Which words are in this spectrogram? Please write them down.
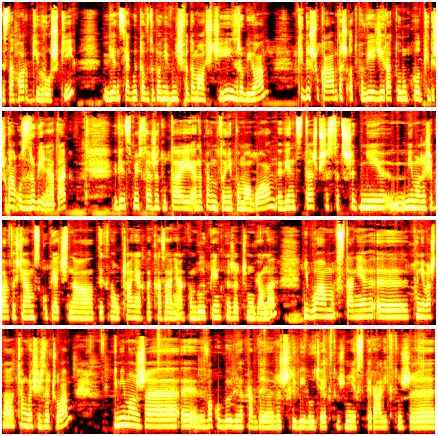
znachorki, wróżki, więc jakby to zupełnie w nieświadomości zrobiłam kiedy szukałam też odpowiedzi, ratunku, kiedy szukałam uzdrowienia, tak? Więc myślę, że tutaj na pewno to nie pomogło, więc też przez te trzy dni, mimo że się bardzo chciałam skupiać na tych nauczaniach, na kazaniach, tam były piękne rzeczy mówione, nie byłam w stanie, y, ponieważ no, ciągle się źle czułam. I mimo, że y, wokół byli naprawdę życzliwi ludzie, którzy mnie wspierali, którzy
